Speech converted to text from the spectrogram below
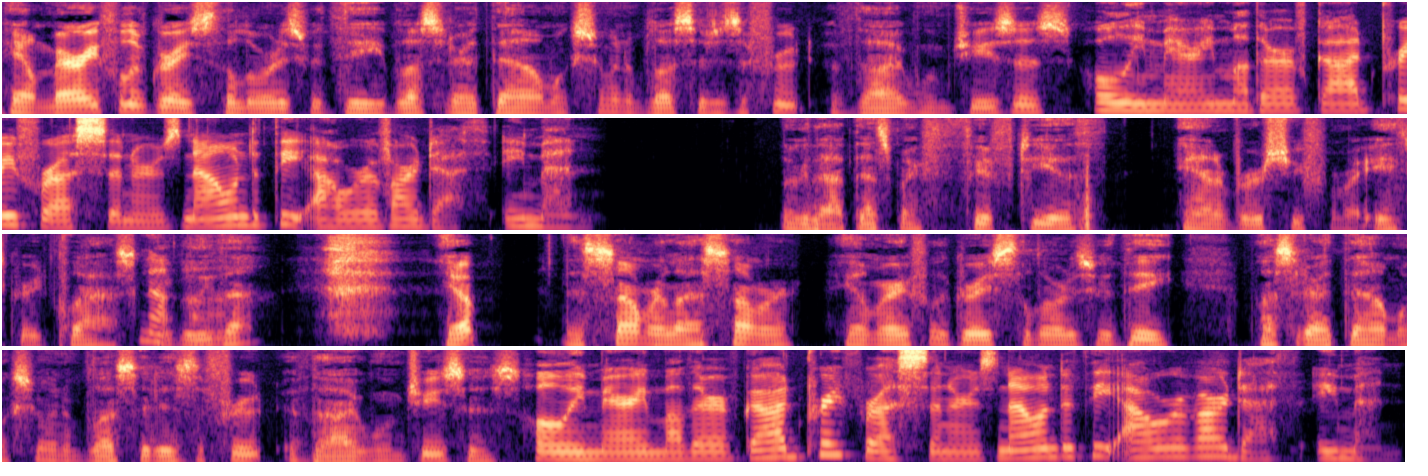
Hail Mary, full of grace, the Lord is with thee. Blessed art thou amongst women, and blessed is the fruit of thy womb, Jesus. Holy Mary, Mother of God, pray for us sinners, now and at the hour of our death. Amen. Look at that. That's my 50th anniversary for my eighth grade class. Can you believe that? Yep. This summer, last summer. Hail Mary, full of grace, the Lord is with thee. Blessed art thou amongst women, and blessed is the fruit of thy womb, Jesus. Holy Mary, Mother of God, pray for us sinners, now and at the hour of our death. Amen.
